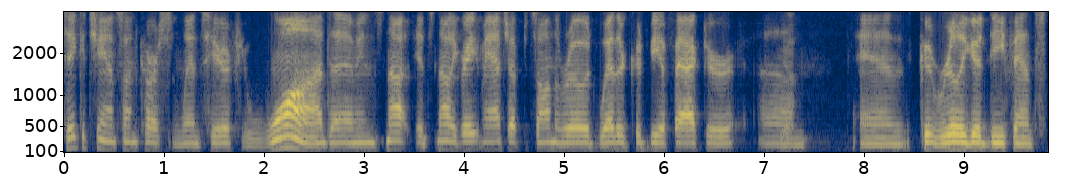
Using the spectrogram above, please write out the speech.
take a chance on Carson Wentz here if you want. I mean, it's not it's not a great matchup. It's on the road. Weather could be a factor, um, and good, really good defense.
